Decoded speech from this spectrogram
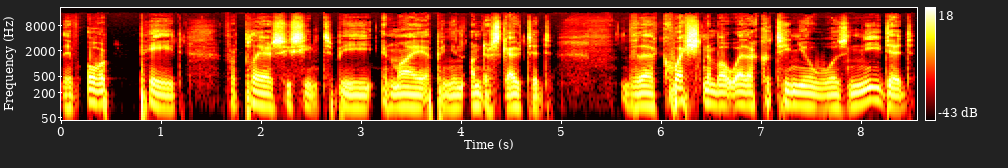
They've overpaid for players who seem to be, in my opinion, underscouted. The question about whether Coutinho was needed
